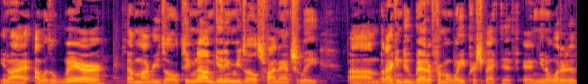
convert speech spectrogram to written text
You know, I, I was aware of my results, even though I'm getting results financially, um, but I can do better from a weight perspective. And, you know, what are the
